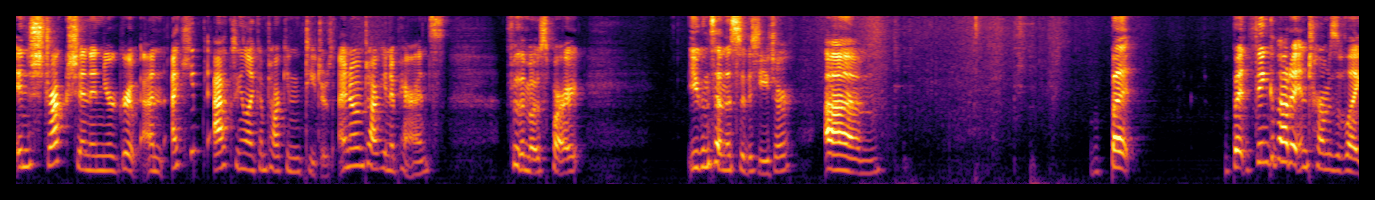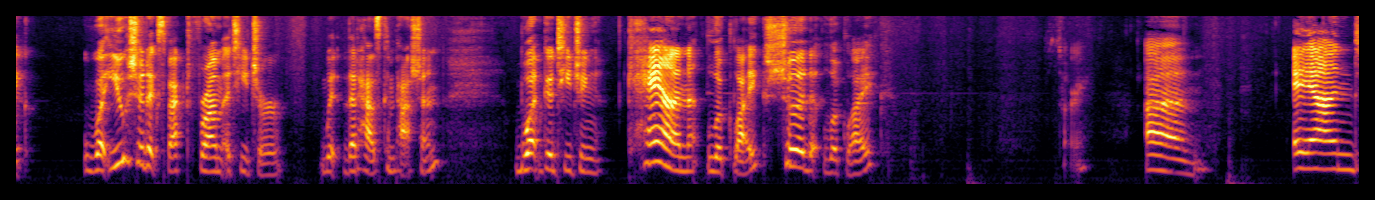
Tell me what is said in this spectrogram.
instruction in your group, and I keep acting like I'm talking to teachers, I know I'm talking to parents for the most part. You can send this to the teacher. Um, but but think about it in terms of like what you should expect from a teacher with, that has compassion, what good teaching can look like, should look like. Sorry. Um and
